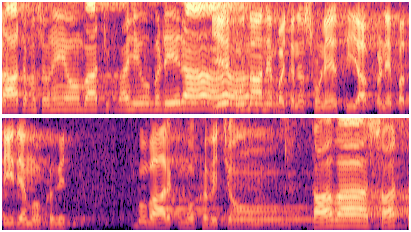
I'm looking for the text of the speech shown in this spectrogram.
ਰਾਤਮ ਸੁਣਿਓ ਬਚ ਕਹਿਓ ਬਡੇਰਾ ਇਹ ਉਹਨਾਂ ਨੇ ਬਚਨ ਸੁਣੇ ਸੀ ਆਪਣੇ ਪਤੀ ਦੇ ਮੁਖ ਵਿੱਚ। ਮੁਬਾਰਕ ਮੁਖ ਵਿੱਚੋਂ। ਤਵਾ ਸਤ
